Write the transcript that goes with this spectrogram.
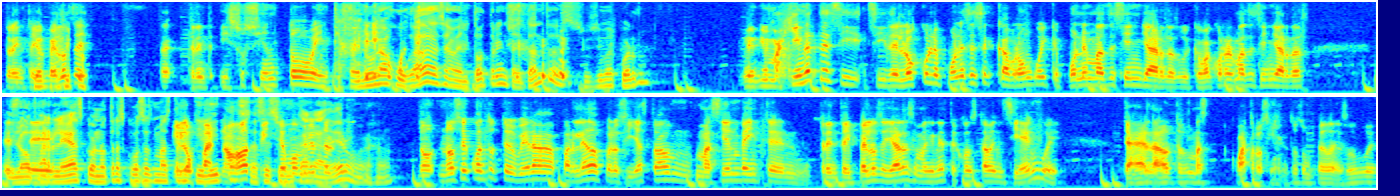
30 Sí, y pelos de... principio. eh, 30 hizo 120 En una güey. jugada se aventó treinta y tantas, sí me acuerdo. Imagínate si, si de loco le pones ese cabrón, güey, que pone más de 100 yardas, güey, que va a correr más de 100 yardas. Y lo este, parleas con otras cosas más y lo pa- tranquilitas, no, haces pinche un momio te- cagadero. Ajá. No, no sé cuánto te hubiera parleado, pero si ya estaba más 120 en 30 y pelos de yardas, imagínate cuando estaba en 100, güey. Te haber dado otros más 400, un pedo de esos, güey.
